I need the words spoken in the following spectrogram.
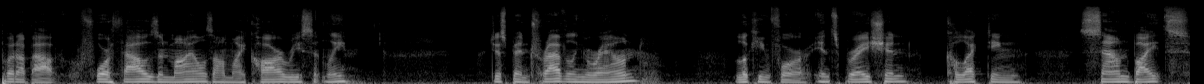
Put about 4,000 miles on my car recently. Just been traveling around looking for inspiration, collecting sound bites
